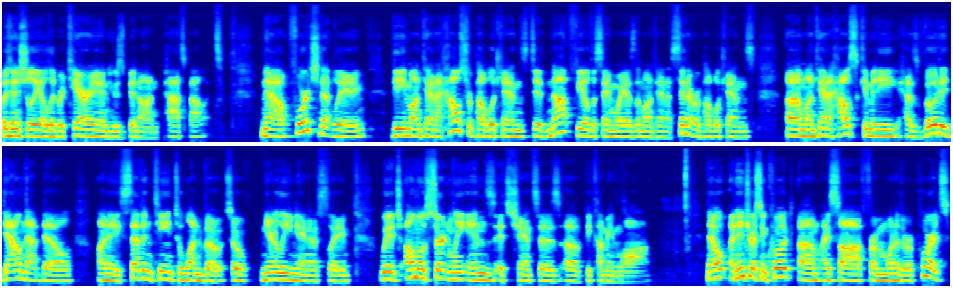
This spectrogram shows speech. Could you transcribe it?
potentially a Libertarian who's been on past ballots. Now, fortunately, the Montana House Republicans did not feel the same way as the Montana Senate Republicans. Uh, Montana House Committee has voted down that bill on a 17 to 1 vote, so nearly unanimously, which almost certainly ends its chances of becoming law. Now, an interesting quote um, I saw from one of the reports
